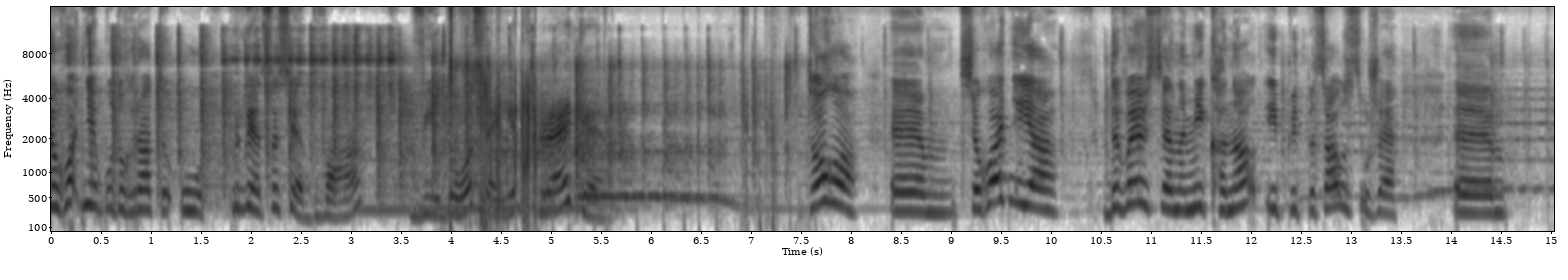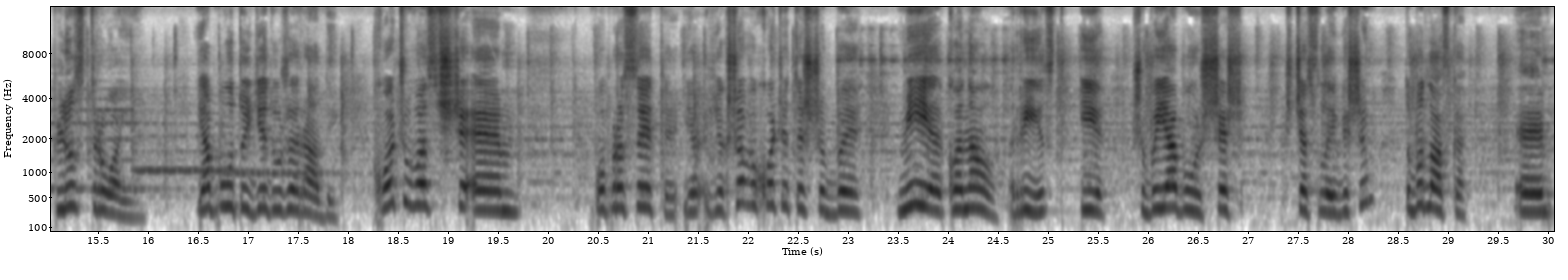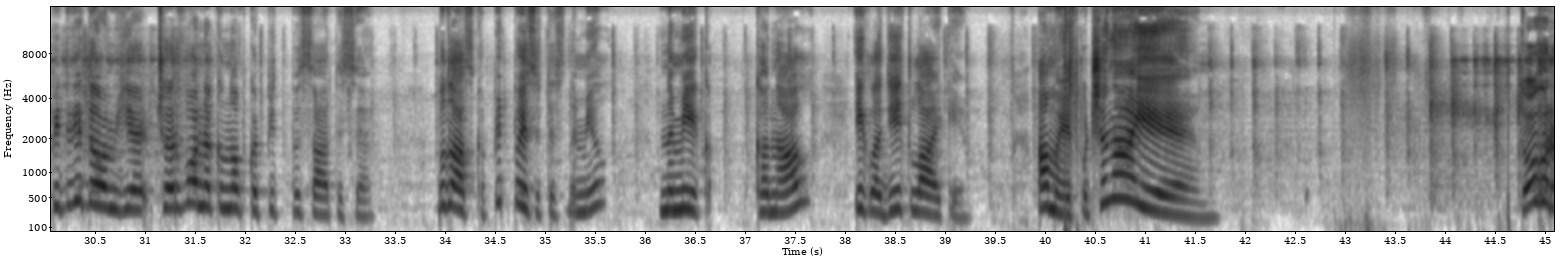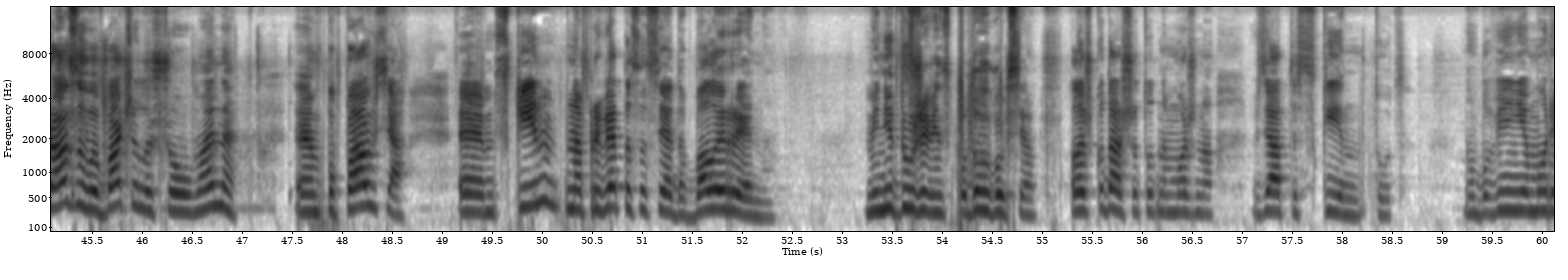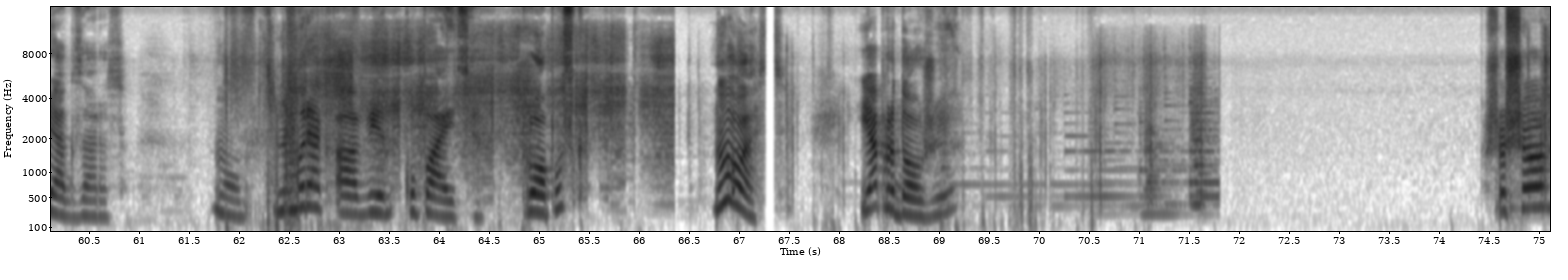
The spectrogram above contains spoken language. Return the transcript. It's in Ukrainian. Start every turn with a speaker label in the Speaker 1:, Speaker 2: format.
Speaker 1: Сьогодні я буду грати у Привіт сосед 2. Відео це є третє. Того ем, сьогодні я дивився на мій канал і підписалось уже ем, плюс троє. Я буду тоді дуже радий. Хочу вас ще ем, попросити, якщо ви хочете, щоб мій канал ріс і щоб я був ще щасливішим, то, будь ласка, під відео є червона кнопка підписатися. Будь ласка, підписуйтесь на мій, на мій канал і кладіть лайки. А ми починаємо. Того разу ви бачили, що у мене ем, попався ем, скін на привіта сусіда, балерина. Мені дуже він сподобався. Але шкода, що тут не можна взяти скін тут. Ну, бо він є моряк зараз. Ну, не моряк, а він купається. Пропуск. Ну ось. Я продовжую. Що що?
